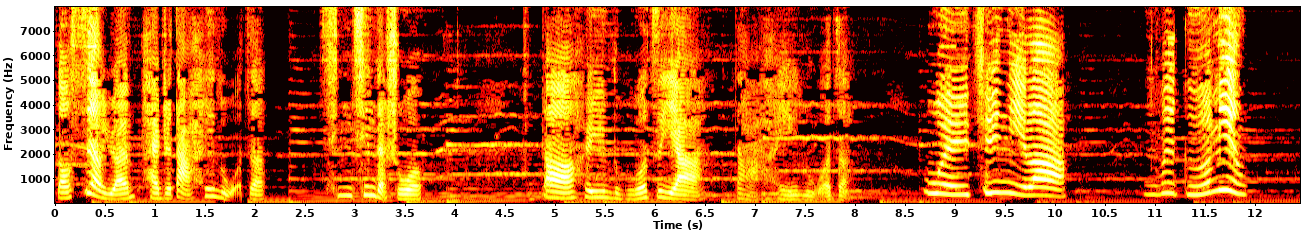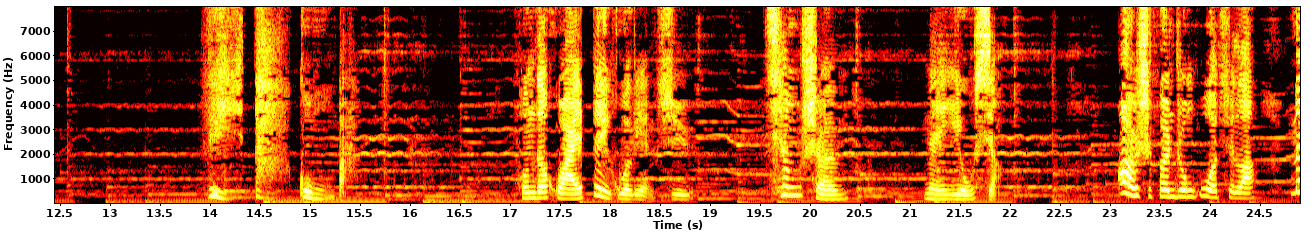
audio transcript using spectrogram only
老饲养员拍着大黑骡子。轻轻地说：“大黑骡子呀，大黑骡子，委屈你了，你为革命立大功吧。”彭德怀背过脸去，枪声没有响。二十分钟过去了，没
